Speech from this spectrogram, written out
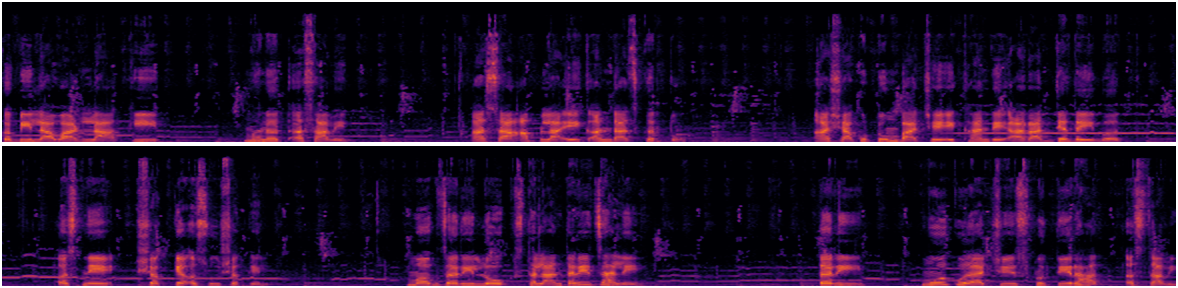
कबीला वाढला की म्हणत असावे. असा आपला एक अंदाज करतो. अशा कुटुंबाचे एखादे आराध्य दैवत असणे शक्य असू शकेल. मग जरी लोक स्थलांतरित झाले तरी मूळ कुळाची स्मृती राहत असावी.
